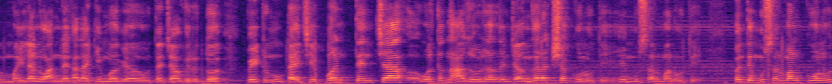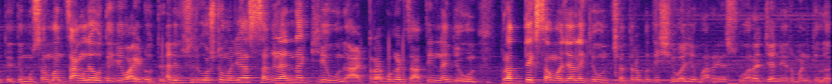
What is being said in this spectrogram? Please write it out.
महिलांवर अन्याय झाला की मग त्याच्या विरुद्ध पेटून उठायचे. पण त्यांच्या बोलतात ना आजूबाजूला त्यांचे अंगरक्षक कोण होते? हे मुसलमान होते. पण ते मुसलमान कोण होते? ते मुसलमान चांगले होते की वाईट होते? आणि दुसरी गोष्ट म्हणजे ह्या सगळ्यांना घेऊन अठरा बगड जातींना घेऊन प्रत्येक समाजाला घेऊन छत्रपती शिवाजी महाराजांनी स्वराज्य निर्माण केलं.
